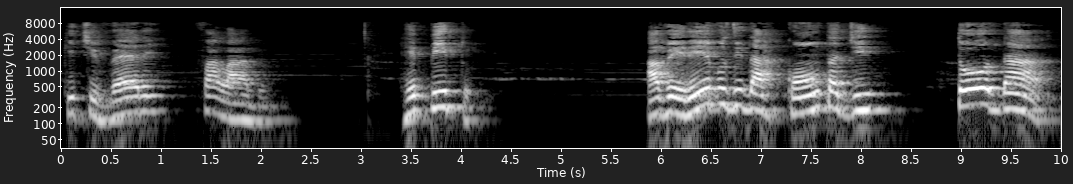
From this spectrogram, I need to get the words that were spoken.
que tiverem falado. Repito, haveremos de dar conta de toda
